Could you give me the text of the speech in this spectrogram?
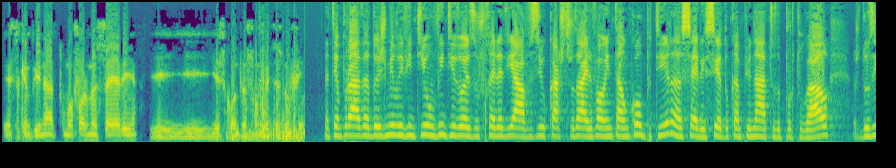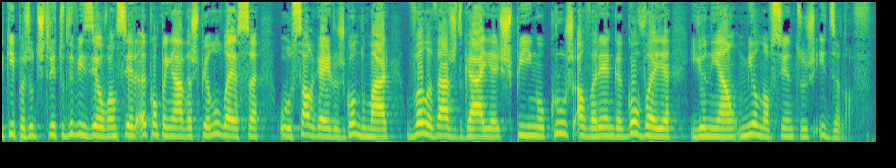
este campeonato de uma forma séria e, e as contas são feitas no fim. Na temporada 2021-22, o Ferreira de Aves e o Castro Daire vão então competir na Série C do Campeonato de Portugal. As duas equipas do Distrito de Viseu vão ser acompanhadas pelo Lessa, o Salgueiros Gondomar, Valadares de Gaia, Espinho, Cruz Alvarenga, Gouveia e União 1919.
